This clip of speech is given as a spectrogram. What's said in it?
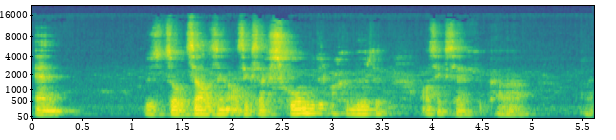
En dus het zou hetzelfde zijn als ik zeg schoonmoeder, wat gebeurt er? Als ik zeg uh, uh,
